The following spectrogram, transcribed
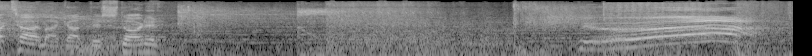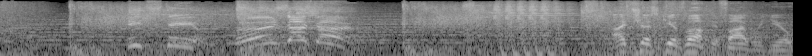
About time I got this started. Eat steel! Berserker! I'd just give up if I were you.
